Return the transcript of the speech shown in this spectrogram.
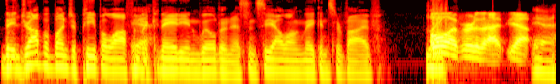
They drop a bunch of people off in Yeah. the Canadian wilderness and see how long they can survive. oh, I've heard of that. Yeah. Yeah.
